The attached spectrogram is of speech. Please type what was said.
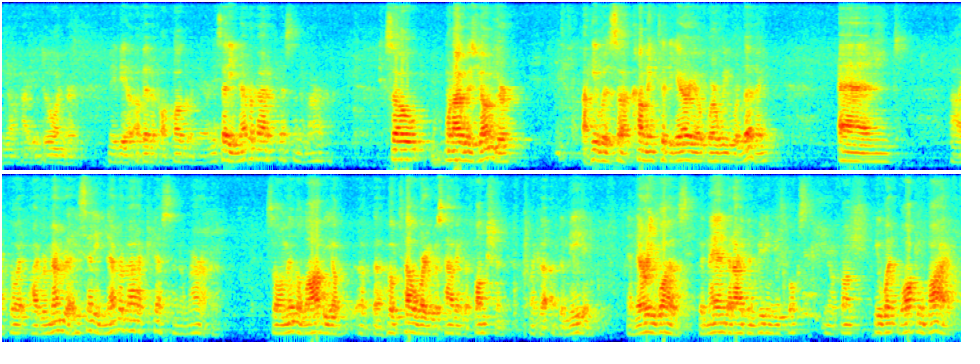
you know, how you doing, or maybe a, a bit of a hug or there. And he said he never got a kiss in America. So when I was younger, uh, he was uh, coming to the area where we were living, and I thought, I remember that. He said he never got a kiss in America. So I'm in the lobby of, of the hotel where he was having the function, like a, the meeting, and there he was, the man that I've been reading these books, you know, from. He went walking by,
